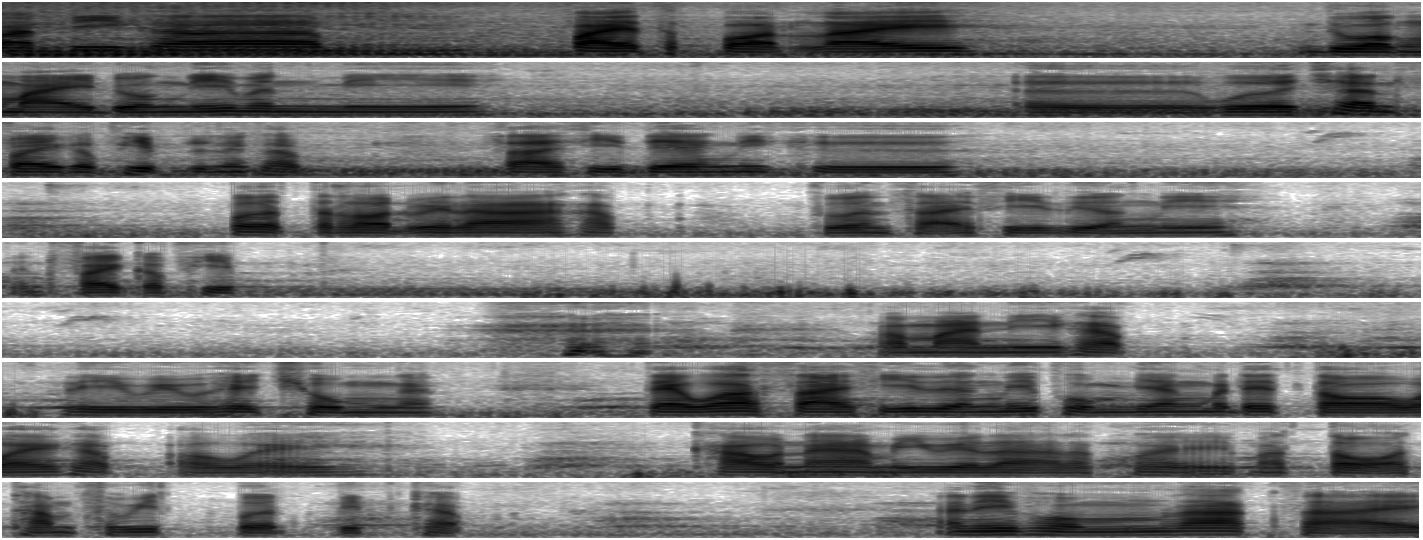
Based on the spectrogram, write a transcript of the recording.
วัสดีครับ ไฟสปอตไลท์ดวงใหม่ดวงนี้มันมี เอ่อเวอร์ชันไฟกระพริบด้วยนะครับ สายสีแดงนี่คือ เปิดตลอดเวลาครับ ส่วนสายสีเหลืองนี้ เป็นไฟกระพริบ ประมาณนี้ครับ รีวิวให้ชมกัน แต่ว่าสายสีเหลืองนี้ผมยังไม่ได้ต่อไว้ครับ เอาไว้ข้าวหน้ามีเวลาแล้วค่อยมาต่อทำสวิตช์เปิดปิดครับ อันนี้ผมลากสาย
